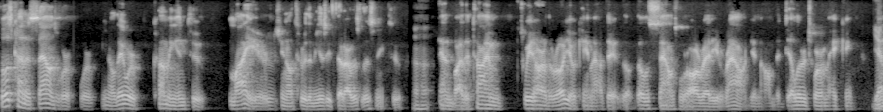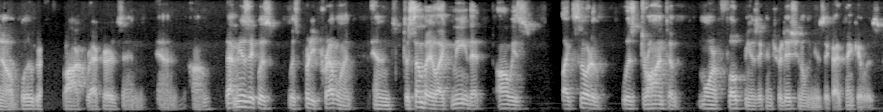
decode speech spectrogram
those kind of sounds were, were you know, they were coming into my ears, you know, through the music that I was listening to. Uh-huh. And by the time Sweetheart of the Rodeo came out, they, those sounds were already around. You know, the Dillards were making, yep. you know, bluegrass rock records, and and um, that music was was pretty prevalent. And to somebody like me, that always like sort of was drawn to more folk music and traditional music. I think it was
